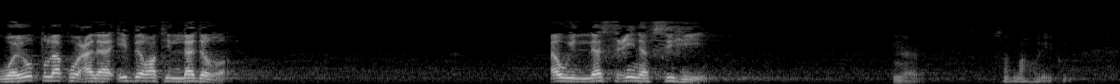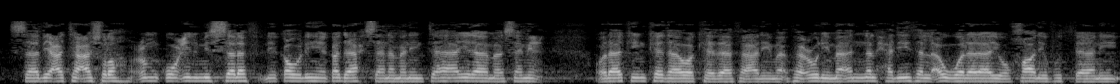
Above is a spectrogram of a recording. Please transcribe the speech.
ويطلق على إبرة اللدغ أو اللسع نفسه. نعم. صلى الله عليكم. السابعة عشرة عمق علم السلف لقوله قد أحسن من انتهى إلى ما سمع ولكن كذا وكذا فعلم, فعلم أن الحديث الأول لا يخالف الثاني.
